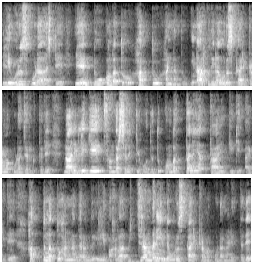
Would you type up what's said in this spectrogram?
ಇಲ್ಲಿ ಉರುಸ್ ಕೂಡ ಅಷ್ಟೇ. ಎಂಟು, ಒಂಬತ್ತು, ಹತ್ತು, ಹನ್ನೊಂದು ಈ ನಾಲ್ಕು ದಿನ ಉರುಸ್ ಕಾರ್ಯಕ್ರಮ ಕೂಡ ಜರುಗುತ್ತದೆ. ನಾನಿಲ್ಲಿಗೆ ಸಂದರ್ಶನಕ್ಕೆ ಹೋದದ್ದು ಒಂಬತ್ತನೆಯ ತಾರೀಕಿಗೆ ಆಗಿದೆ. ಹತ್ತು ಮತ್ತು ಹನ್ನೊಂದರಂದು ಇಲ್ಲಿ ಬಹಳ ವಿಜೃಂಭಣೆಯಿಂದ ಉರುಸ್ ಕಾರ್ಯಕ್ರಮ ಕೂಡ ನಡೆಯುತ್ತದೆ.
